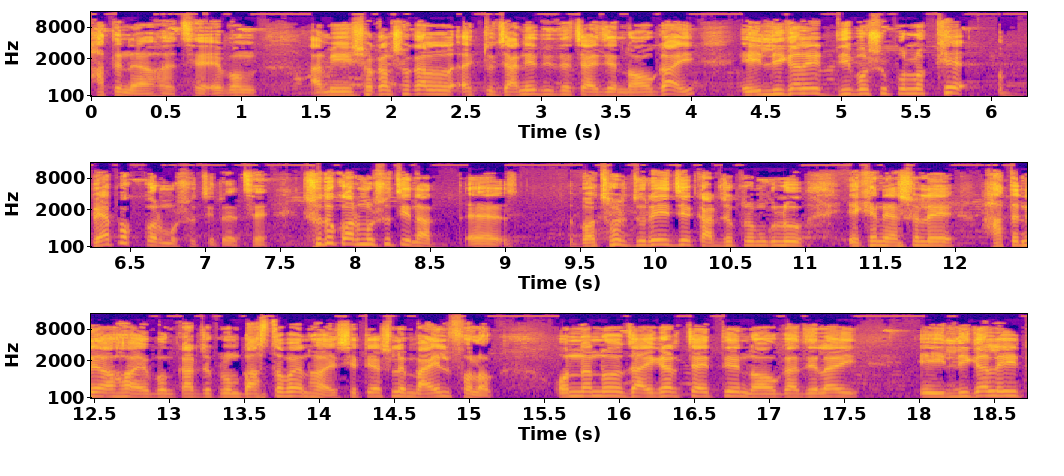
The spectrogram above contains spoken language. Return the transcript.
হাতে নেওয়া হয়েছে। এবং আমি সকাল সকাল একটু জানিয়ে দিতে চাই যে নওগাঁয় এই লিগালের দিবস উপলক্ষে ব্যাপক কর্মসূচি রয়েছে। শুধু কর্মসূচি না বছর জুড়েই যে কার্যক্রমগুলো এখানে আসলে হাতে নেওয়া হয় এবং কার্যক্রম বাস্তবায়ন হয়, সেটি আসলে মাইল ফলক। অন্যান্য জায়গার চাইতে নওগাঁ জেলায় এই লিগাল এইড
